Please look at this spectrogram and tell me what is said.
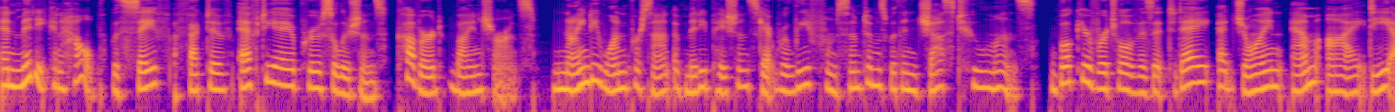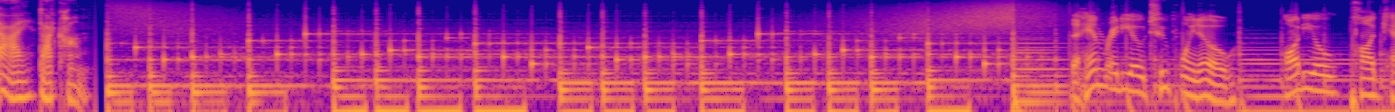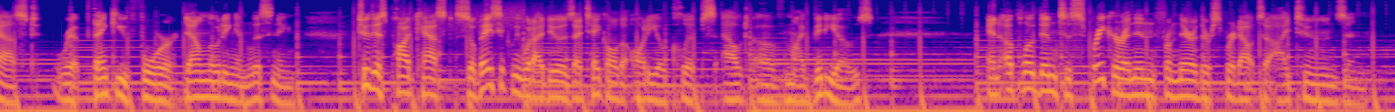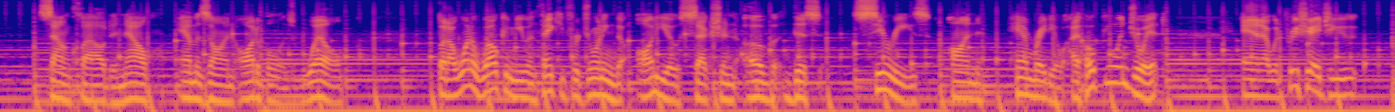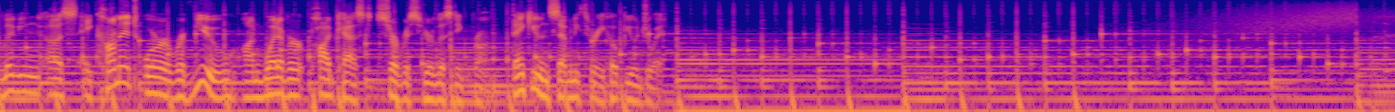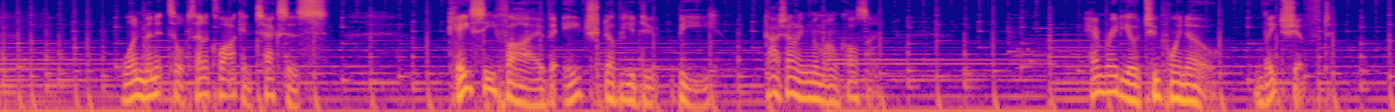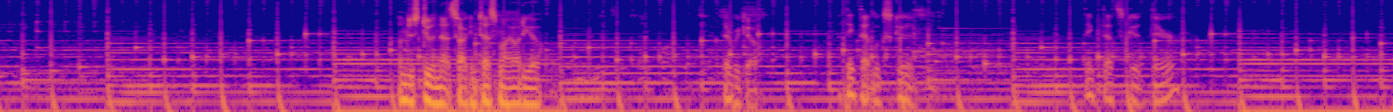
And MIDI can help with safe, effective, FDA approved solutions covered by insurance. 91% of MIDI patients get relief from symptoms within just two months. Book your virtual visit today at joinmidi.com. The Ham Radio 2.0 audio podcast rip. Thank you for downloading and listening to this podcast. So basically, what I do is I take all the audio clips out of my videos and upload them to Spreaker, and then from there, they're spread out to iTunes and SoundCloud and now Amazon Audible as well. But I want to welcome you and thank you for joining the audio section of this series on ham radio. I hope you enjoy it, and I would appreciate you leaving us a comment or a review on whatever podcast service you're listening from. Thank you in 73. Hope you enjoy it. One minute till 10 o'clock in Texas. KC5HWB. Gosh, I don't even know my own call sign. Ham Radio 2.0, late shift. I'm just doing that so I can test my audio. There we go. I think that looks good. I think that's good there.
